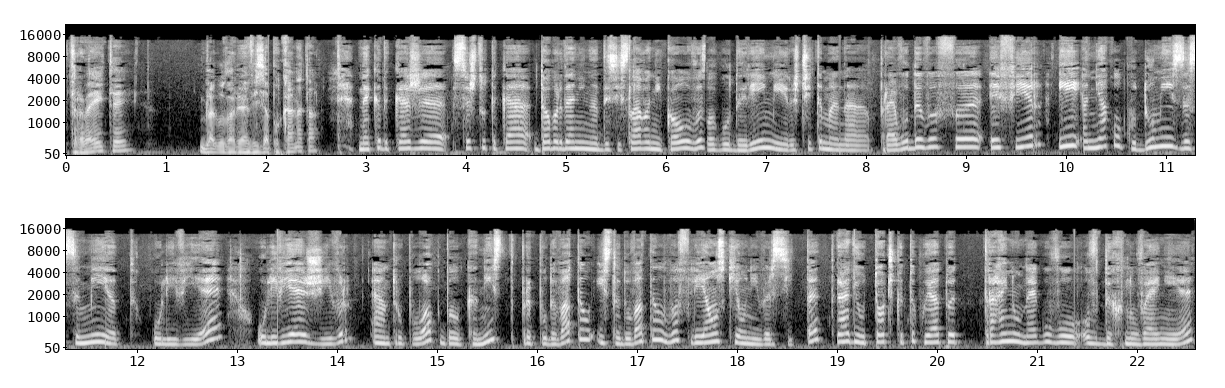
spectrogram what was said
Здравейте! Благодаря ви за поканата. Нека да кажа също така добър ден и на Десислава Николова. Благодарим и разчитаме на превода в ефир. И няколко думи за самият Оливие. Оливие Живр е антрополог, балканист, преподавател и следовател в Лионския университет. Радиоточката, която е трайно негово вдъхновение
